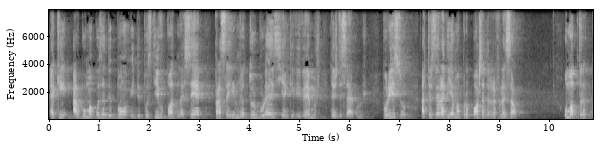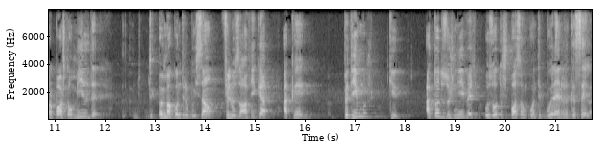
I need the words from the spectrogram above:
é que alguma coisa de bom e de positivo pode nascer para sairmos da turbulência em que vivemos desde séculos. Por isso, a terceira via é uma proposta de reflexão, uma proposta humilde, uma contribuição filosófica a que pedimos que a todos os níveis os outros possam contribuir a enriquecê-la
